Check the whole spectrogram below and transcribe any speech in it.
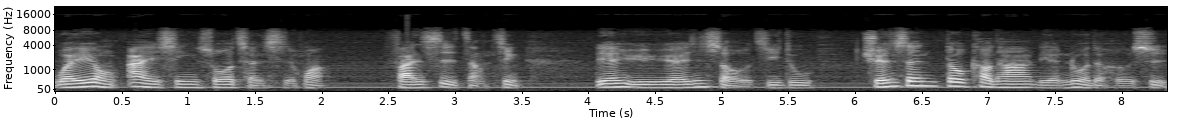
唯用爱心说诚实话，凡事长进，连于元首基督，全身都靠他联络的合适，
